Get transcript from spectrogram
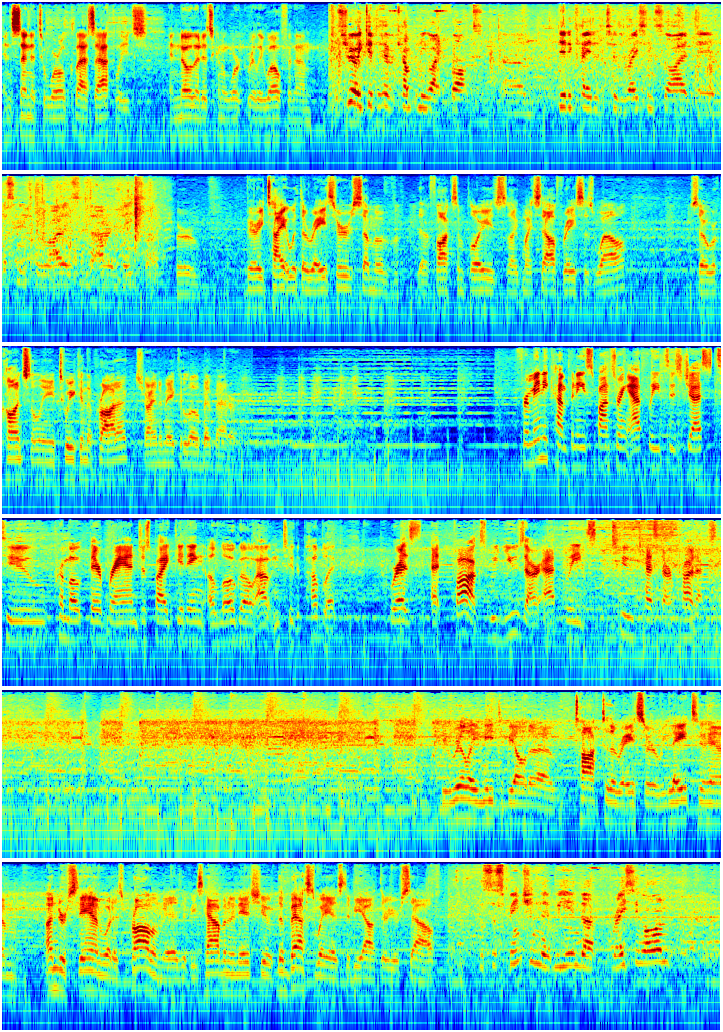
and send it to world-class athletes and know that it's going to work really well for them. It's really good to have a company like Fox um, dedicated to the racing side and listening to the riders and the R&D side. We're very tight with the racers. Some of the Fox employees, like myself, race as well. So we're constantly tweaking the product, trying to make it a little bit better. For many companies, sponsoring athletes is just to promote their brand just by getting a logo out into the public. Whereas at Fox, we use our athletes to test our products. You really need to be able to talk to the racer, relate to him, understand what his problem is. If he's having an issue, the best way is to be out there yourself. The suspension that we end up racing on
